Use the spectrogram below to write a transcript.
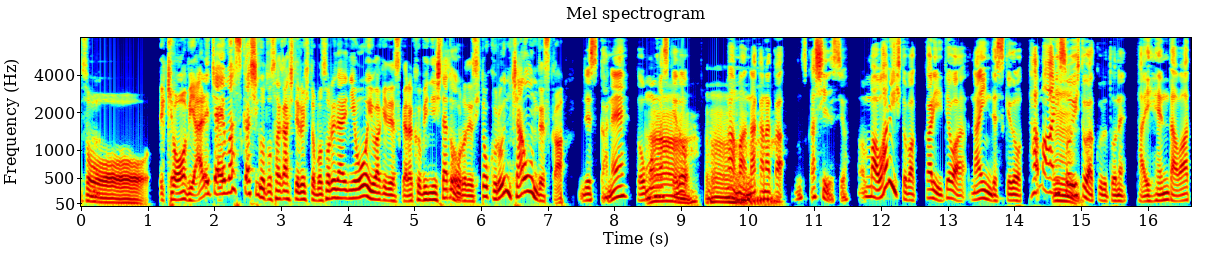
そう。え興味荒れちゃいますか？仕事探してる人もそれなりに多いわけですから、首にしたところで人来るんちゃうんですか？ですかね。と思いますけど。ままあまあ、なかなか難しいですよ。まあ悪い人ばっかりではないんですけど、たまにそういう人が来るとね、大変だわ。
